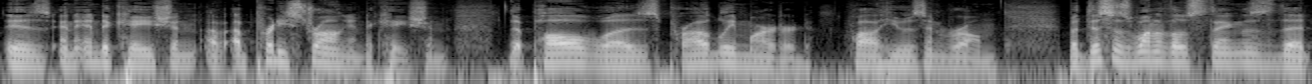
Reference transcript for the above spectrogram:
is an indication, a pretty strong indication, that Paul was probably martyred while he was in Rome. But this is one of those things that,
